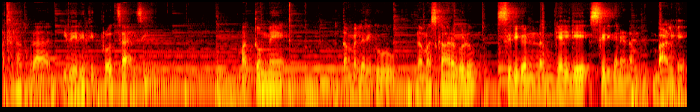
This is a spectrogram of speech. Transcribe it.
ಅದನ್ನು ಕೂಡ ಇದೇ ರೀತಿ ಪ್ರೋತ್ಸಾಹಿಸಿ. ಮತ್ತೊಮ್ಮೆ ತಮ್ಮೆಲ್ಲರಿಗೂ ನಮಸ್ಕಾರಗಳು. ಸಿರಿಗನ್ನಡಂ ಗೆಲ್ಗೆ ಸಿರಿಗನ್ನಡಂ ಬಾಳ್ಗೆ.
